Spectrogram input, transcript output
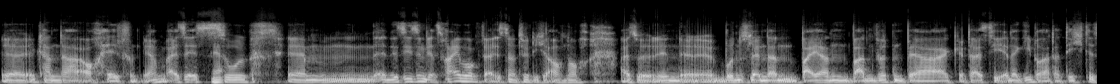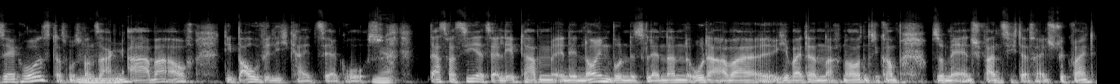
äh, kann da auch helfen. Ja? Also es ist ja. so, ähm, Sie sind jetzt Freiburg, da ist natürlich auch noch, also in äh, Bundesländern Bayern, Baden-Württemberg, da ist die Energieberaterdichte sehr groß, das muss man mhm. sagen, aber auch die Bauwilligkeit sehr groß. Ja das, was Sie jetzt erlebt haben in den neuen Bundesländern oder aber je weiter nach Norden Sie kommen, umso mehr entspannt sich das ein Stück weit.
